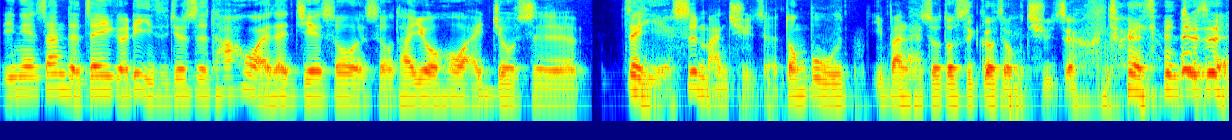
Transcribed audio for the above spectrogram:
林田山的这一个例子，就是他后来在接收的时候，他又后来就是。这也是蛮曲折。东部一般来说都是各种曲折，对，就是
